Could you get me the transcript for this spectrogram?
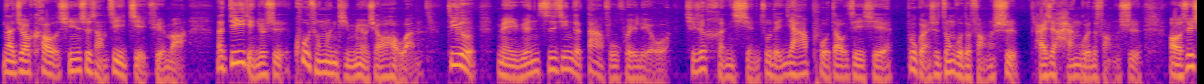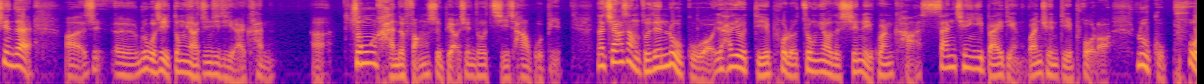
那就要靠新兴市场自己解决嘛。那第一点就是库存问题没有消耗完，第二，美元资金的大幅回流，其实很显著的压迫到这些，不管是中国的房市还是韩国的房市。哦，所以现在啊，是呃，如果是以东亚经济体来看。啊，中韩的房市表现都极差无比。那加上昨天入股哦，它又跌破了重要的心理关卡三千一百点，完全跌破了，入股破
